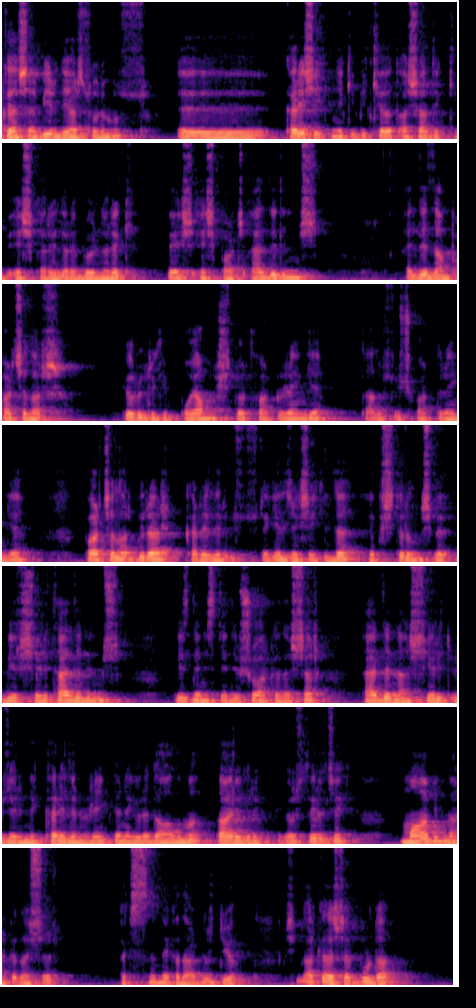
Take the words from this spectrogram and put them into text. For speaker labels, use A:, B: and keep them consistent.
A: Arkadaşlar bir diğer sorumuz. Ee, kare şeklindeki bir kağıt aşağıdaki gibi eş karelere bölünerek 5 eş parça elde edilmiş. Elde edilen parçalar görüldüğü gibi boyanmış 4 farklı renge, daha doğrusu 3 farklı renge. Parçalar birer kareleri üst üste gelecek şekilde yapıştırılmış ve bir şerit elde edilmiş. Bizden istediği şu arkadaşlar. Elde edilen şerit üzerindeki karelerin renklerine göre dağılımı daire grafiğinde gösterilecek. Mavinin arkadaşlar açısı ne kadardır diyor. Şimdi arkadaşlar burada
